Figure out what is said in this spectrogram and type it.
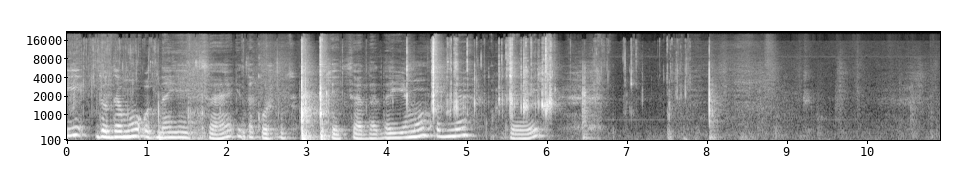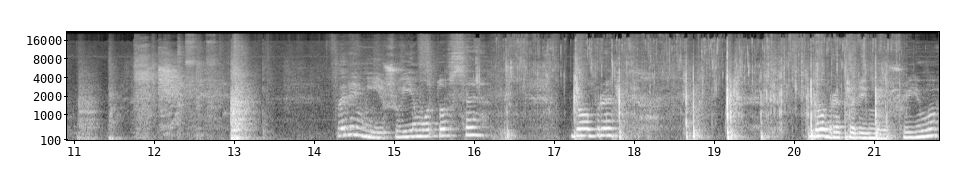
І додамо одне яйце. І також тут яйце додаємо одне. Окей. Перемішуємо то все добре. Добре перемішуємо.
